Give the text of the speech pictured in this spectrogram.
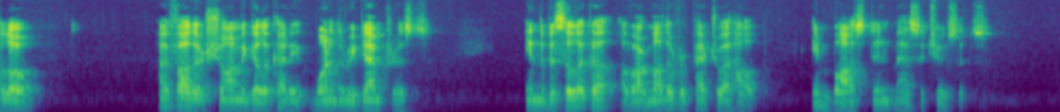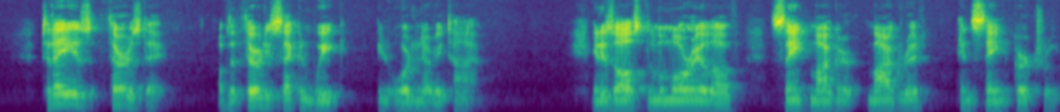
Hello, I'm Father Sean McGillicuddy, one of the Redemptorists, in the Basilica of Our Mother of Perpetual Help in Boston, Massachusetts. Today is Thursday of the 32nd week in Ordinary Time. It is also the memorial of Saint Margaret and Saint Gertrude.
